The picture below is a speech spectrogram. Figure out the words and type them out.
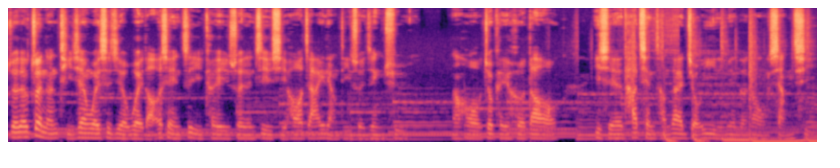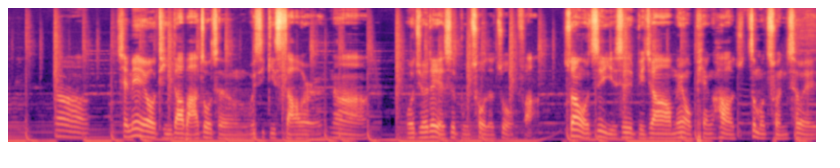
觉得最能体现威士忌的味道，而且你自己可以随着自己喜好加一两滴水进去，然后就可以喝到一些它潜藏在酒液里面的那种香气。那前面也有提到把它做成 whisky sour，那我觉得也是不错的做法。虽然我自己是比较没有偏好这么纯粹、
